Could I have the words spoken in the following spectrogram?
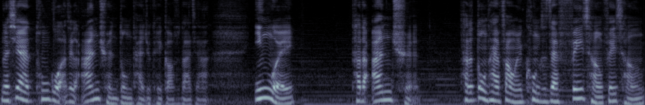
那现在通过这个安全动态就可以告诉大家，因为它的安全，它的动态范围控制在非常非常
